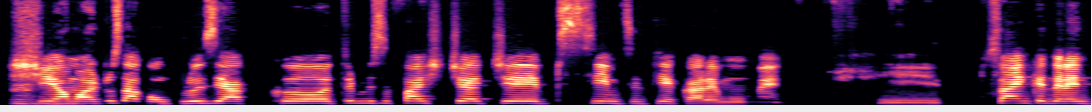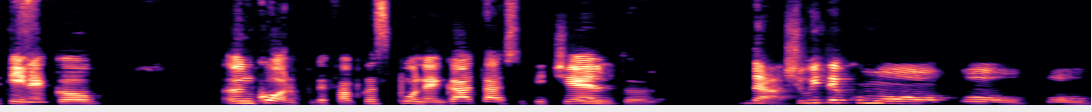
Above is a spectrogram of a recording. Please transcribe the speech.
Mm-hmm. Și am ajuns la concluzia că trebuie să faci ceea ce simți în fiecare moment și să ai încredere în tine, că în corp, de fapt, că spune gata, suficient. Da, și uite cum o, o, o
